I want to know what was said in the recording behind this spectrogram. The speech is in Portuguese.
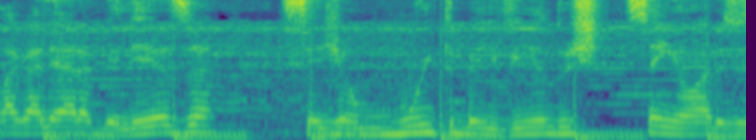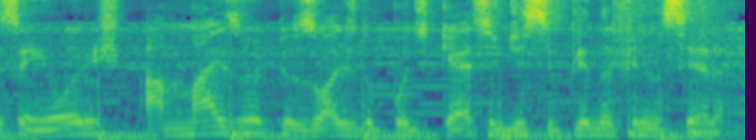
Fala galera, beleza? Sejam muito bem-vindos, senhoras e senhores, a mais um episódio do podcast Disciplina Financeira.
